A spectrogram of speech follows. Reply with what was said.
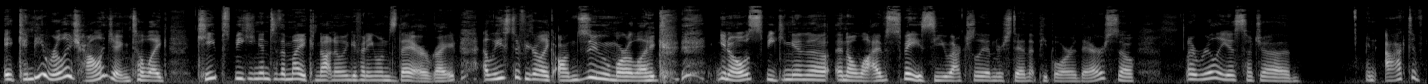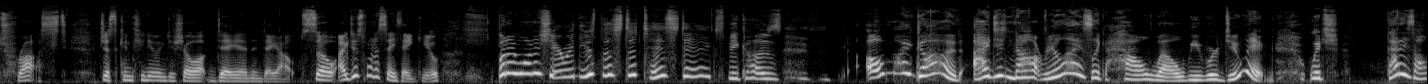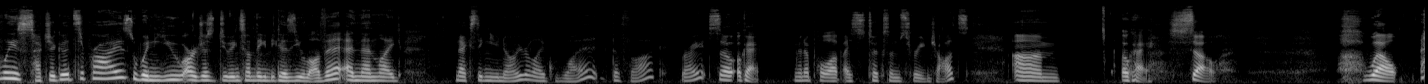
it can be really challenging to like keep speaking into the mic not knowing if anyone's there, right? At least if you're like on Zoom or like, you know, speaking in a in a live space, you actually understand that people are there. So it really is such a an act of trust just continuing to show up day in and day out. So I just want to say thank you. But I want to share with you the statistics because oh my god, I did not realize like how well we were doing, which that is always such a good surprise when you are just doing something because you love it and then like next thing you know you're like what the fuck, right? So okay, I'm going to pull up I took some screenshots. Um okay, so well,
